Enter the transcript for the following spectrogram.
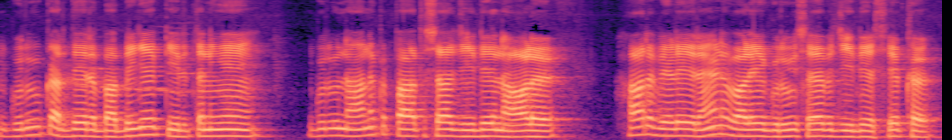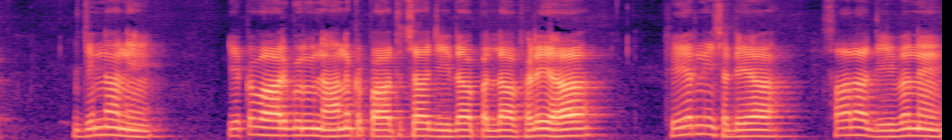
ਗੁਰੂ ਘਰ ਦੇ ਰਬਾਬੀਏ ਕੀਰਤਨੀਏ, ਗੁਰੂ ਨਾਨਕ ਪਾਤਸ਼ਾਹ ਜੀ ਦੇ ਨਾਲ ਹਰ ਵੇਲੇ ਰਹਿਣ ਵਾਲੇ ਗੁਰੂ ਸਾਹਿਬ ਜੀ ਦੇ ਸਿੱਖ, ਜਿਨ੍ਹਾਂ ਨੇ ਇੱਕ ਵਾਰ ਗੁਰੂ ਨਾਨਕ ਪਾਤਸ਼ਾਹ ਜੀ ਦਾ ਪੱਲਾ ਫੜਿਆ, ਫੇਰ ਨਹੀਂ ਛੱਡਿਆ, ਸਾਰਾ ਜੀਵਨ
